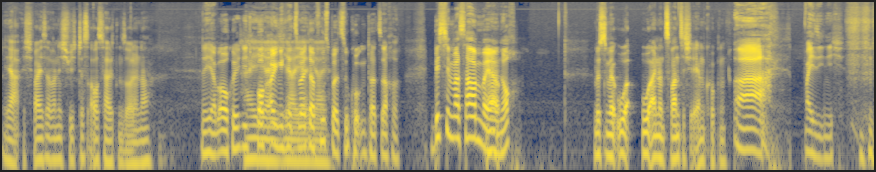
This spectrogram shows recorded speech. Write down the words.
Ja, ich weiß aber nicht, wie ich das aushalten soll, ne? Ich habe auch richtig Bock, eigentlich jetzt weiter Fußball zu gucken, Tatsache. Ein bisschen was haben wir ja, ja noch müssen wir U U21 EM gucken. Ah, weiß ich nicht.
